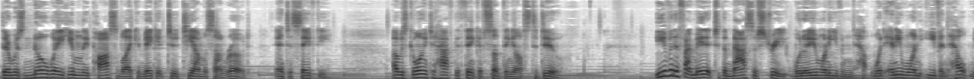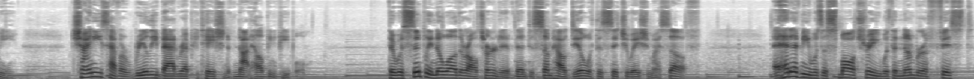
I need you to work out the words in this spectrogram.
There was no way humanly possible I could make it to Tianmushan Road and to safety. I was going to have to think of something else to do. Even if I made it to the massive street, would anyone even would anyone even help me? Chinese have a really bad reputation of not helping people. There was simply no other alternative than to somehow deal with this situation myself. Ahead of me was a small tree with a number of fist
